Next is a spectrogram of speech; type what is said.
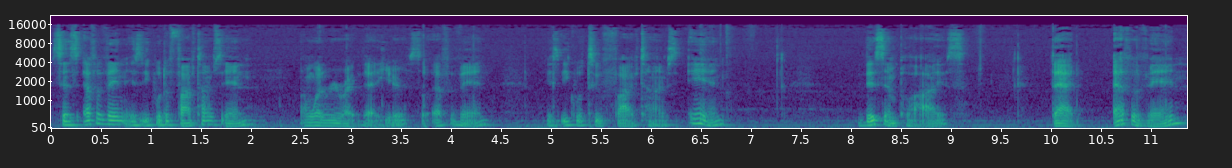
since f of n is equal to 5 times n, I'm going to rewrite that here. So f of n is equal to 5 times n. This implies that f of n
